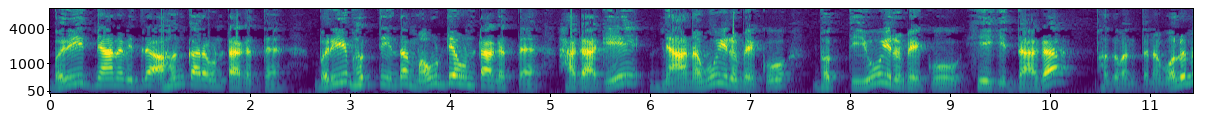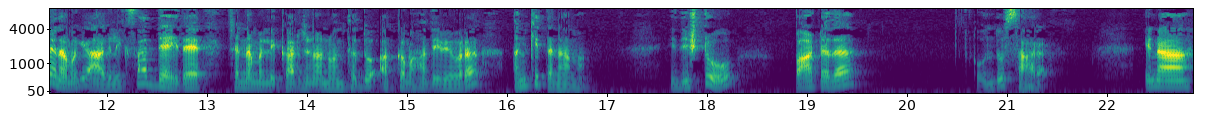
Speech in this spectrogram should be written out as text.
ಬರೀ ಜ್ಞಾನವಿದ್ರೆ ಅಹಂಕಾರ ಉಂಟಾಗತ್ತೆ, ಬರೀ ಭಕ್ತಿಯಿಂದ ಮೌಢ್ಯ ಉಂಟಾಗತ್ತೆ. ಹಾಗಾಗಿ ಜ್ಞಾನವೂ ಇರಬೇಕು, ಭಕ್ತಿಯೂ ಇರಬೇಕು. ಹೀಗಿದ್ದಾಗ ಭಗವಂತನ ಒಲುಮೆ ನಮಗೆ ಆಗಲಿಕ್ಕೆ ಸಾಧ್ಯ ಇದೆ. ಚೆನ್ನಮಲ್ಲಿಕಾರ್ಜುನ ಅನ್ನುವಂಥದ್ದು ಅಕ್ಕ ಮಹಾದೇವಿಯವರ ಅಂಕಿತ ನಾಮ. ಇದಿಷ್ಟು ಪಾಠದ ಒಂದು ಸಾರ. ಇನ್ನು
